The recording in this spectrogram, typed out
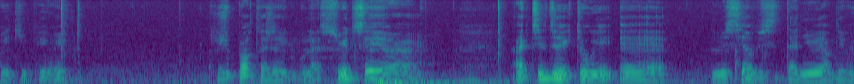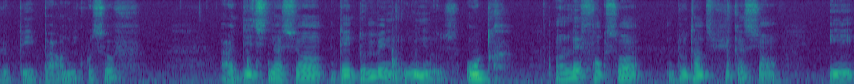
récupérées que je partage avec vous. La suite, c'est euh, Active Directory est le service annuaire développé par Microsoft à destination des domaines Windows. Outre les fonctions d'authentification et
